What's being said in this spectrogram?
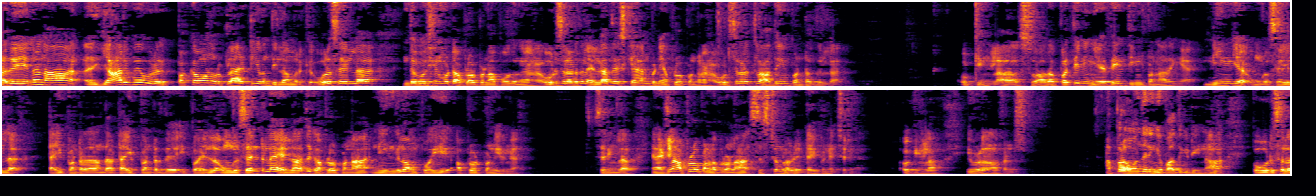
அது என்னன்னா யாருமே ஒரு பக்கமான ஒரு கிளாரிட்டி வந்து இல்லாமல் இருக்குது ஒரு சைடில் இந்த கொஷின் மட்டும் அப்லோட் பண்ணால் போதுங்கிறாங்க. ஒரு சில இடத்துல எல்லாத்தையும் ஸ்கேன் பண்ணி அப்லோட் பண்ணுறாங்க ஒரு சில இடத்துல அதையும் பண்ணுறது இல்லை ஓகேங்களா? ஸோ அதை பற்றி நீங்கள் எதையும் திங்க் பண்ணாதீங்க. நீங்கள் உங்கள் சைடில் டைப் பண்ணுறதா இருந்தால் டைப் பண்ணுறது இப்போ எல்லா உங்கள் சென்டரில் எல்லாத்துக்கும் அப்லோட் பண்ணால் நீங்களும் அங்கே போய் அப்லோட் பண்ணிடுங்க சரிங்களா? எனக்குலாம் அப்லோட் பண்ணல ப்ரோனா சிஸ்டமில் அப்படியே டைப் பண்ணி வச்சுருங்க ஓகேங்களா? இவ்வளோ தான் ஃப்ரெண்ட்ஸ் அப்புறம் வந்து நீங்கள் பார்த்துக்கிட்டிங்கன்னா இப்போ ஒரு சில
